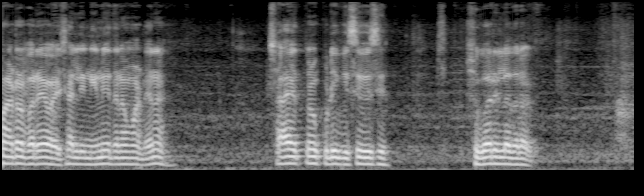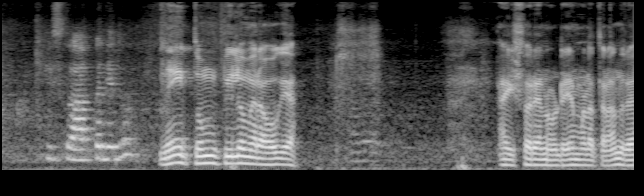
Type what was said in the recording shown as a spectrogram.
ಮಾಡ್ರ ಬರೇ ವೈಶಾಲಿ ನೀನು ಇದನ್ನ ಮಾಡೇನ ಚಾ ಎತ್ ನೋಡಿ ಕುಡಿ ಬಿಸಿ ಬಿಸಿ ಶುಗರ್ ಇಲ್ಲ ಅದ್ರಾಗ किसको आपको दे दो ನೀ ತುಮ್ ಪೀಲೋ ಮೇರ ಹೋಗ್ಯ ಐಶ್ವರ್ಯ ನೋಡ್ರಿ ಏನು ಮಾಡತ್ತಾರ ಅಂದ್ರೆ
